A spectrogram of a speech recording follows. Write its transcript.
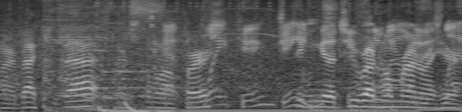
All right, back to the bat. There's someone on At first. plate, King James. we can get a two-run home run right here.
